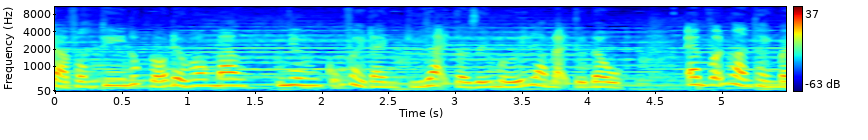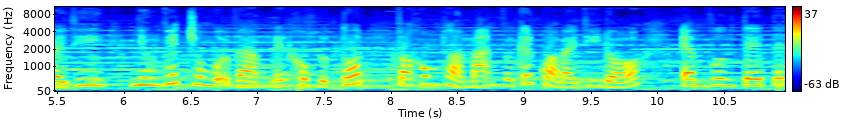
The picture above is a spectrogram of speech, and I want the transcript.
Cả phòng thi lúc đó đều hoang mang nhưng cũng phải đành ký lại tờ giấy mới làm lại từ đầu. Em vẫn hoàn thành bài thi nhưng viết trong vội vàng nên không được tốt và không thỏa mãn với kết quả bài thi đó. Em Vương TT,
